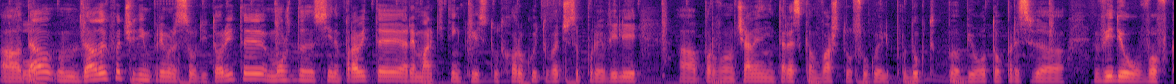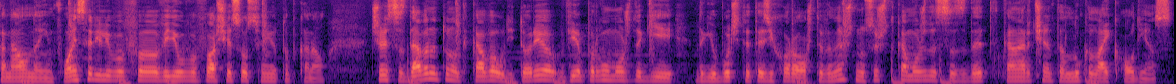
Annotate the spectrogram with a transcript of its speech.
А, да, дадах вече един пример с аудиториите. Може да си направите ремаркетинг лист от хора, които вече са проявили а, първоначален интерес към вашата услуга или продукт, било то през а, видео в канал на инфлуенсър или в а, видео в вашия собствен YouTube канал. Чрез създаването на такава аудитория, вие първо може да ги, да ги обучите тези хора още веднъж, но също така може да създадете така наречената lookalike audience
